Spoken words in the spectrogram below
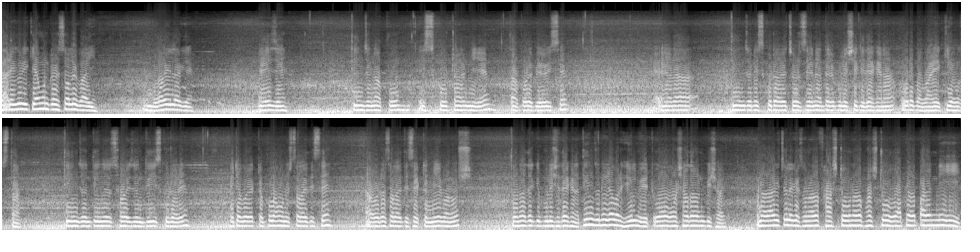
গাড়ি গুড়ি কেমন করে চলে ভাই? ভয় লাগে। এই যে তিনজন আপু স্কুটার নিয়ে তারপরে বেরোইছে এনারা তিনজন স্কুটারে চড়ছে, এনাদের পুলিশে কি দেখে না? ওরে বাবা, এ কি অবস্থা? তিনজন তিনজন, ছয়জন দুই স্কুটারে। এটা করে একটা পোলা মানুষ চালাইতেছে, আর ওটা চালাইতেছে একটা মেয়ে মানুষ। তো ওনাদেরকে পুলিশে দেখে না? তিনজনের আবার হেলমেট, ও অসাধারণ বিষয়। ওনারা আগে চলে গেছে, ওনারা ফার্স্টও ওনারা ফার্স্টও আপনারা পারেননি।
